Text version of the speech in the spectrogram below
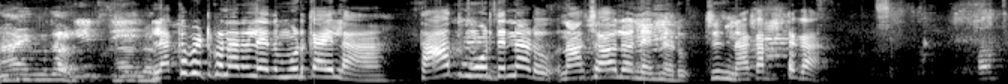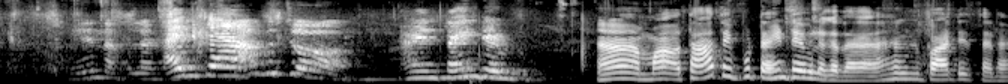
నా లెక్క పెట్టుకున్నారా లేదు మూడు కాయలా? తాత మూడు తిన్నాడు నాకు చాలు అని అన్నాడు. చూసి నా కరెక్ట్గా. మా తాత ఇప్పుడు టైం టేబుల్ కదా పాటిస్తాడా?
